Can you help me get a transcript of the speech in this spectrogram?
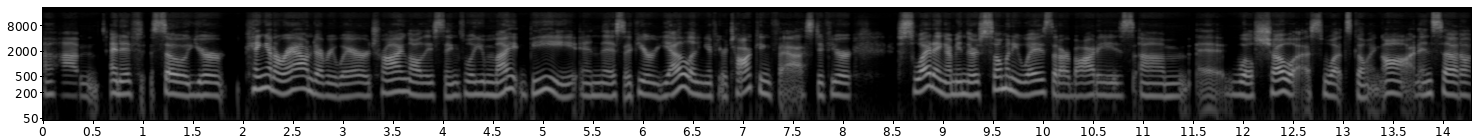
Um, and if so, you're hanging around everywhere or trying all these things. Well, you might be in this if you're yelling, if you're talking fast, if you're sweating. I mean, there's so many ways that our bodies um, eh, will show us what's going on. And so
